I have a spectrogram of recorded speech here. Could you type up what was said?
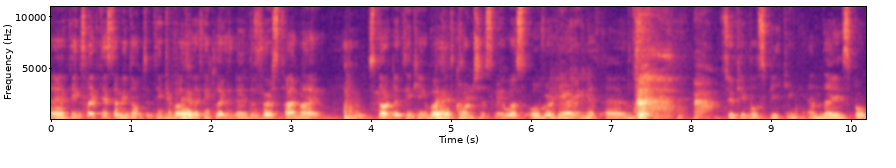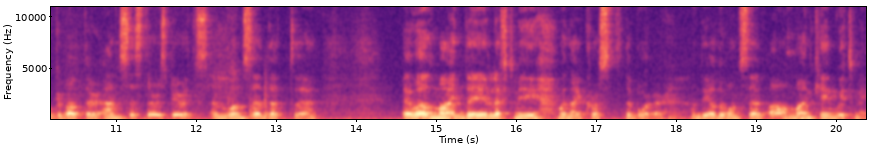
Uh, things like this, and we don't think about it. I think like uh, the first time I started thinking about it consciously was overhearing it, um, two people speaking, and they spoke about their ancestor spirits, and one said that, uh, uh, well, mine they left me when I crossed the border, and the other one said, oh, mine came with me,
